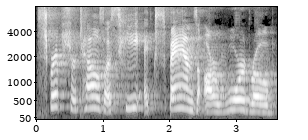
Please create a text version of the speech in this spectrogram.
Scripture tells us he expands our wardrobe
